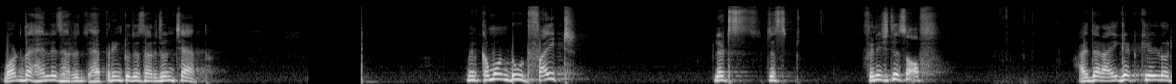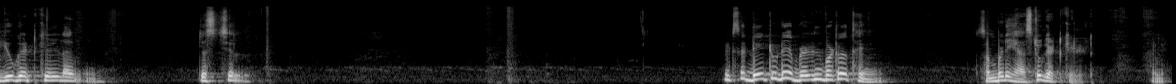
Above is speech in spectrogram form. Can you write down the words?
What the hell is happening to this Arjun chap? I mean, come on, dude, fight. Let's just finish this off. Either I get killed or you get killed. I'm just chill. It's a day to day bread and butter thing. Somebody has to get killed. I mean,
